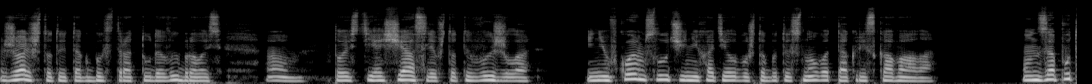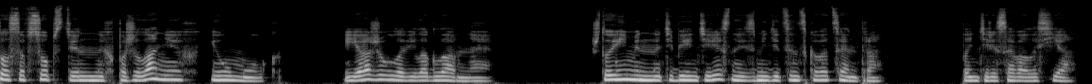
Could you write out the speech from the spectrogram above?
Жаль, что ты так быстро оттуда выбралась. А, то есть я счастлив, что ты выжила, и ни в коем случае не хотел бы, чтобы ты снова так рисковала». Он запутался в собственных пожеланиях и умолк. Я же уловила главное. «Что именно тебе интересно из медицинского центра?» — поинтересовалась я.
